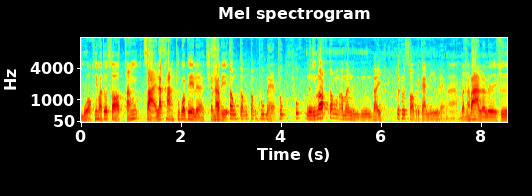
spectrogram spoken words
หมวกที่มาทดสอบทั้งสายระฆังทุกประเภทเลยใช่ไหมครับพี่ต้องต้องต้องทุกแบบทุกทุกหนึ่งล็อตต้องเอามาหนึ่งหนึ่งใบเพื่อทดสอบรายการนี้อยู่แล้วอ่าครับบ้านๆเราเลยคือ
